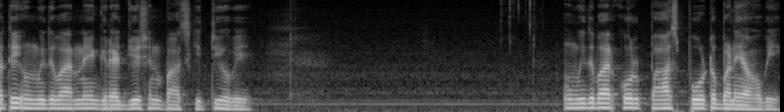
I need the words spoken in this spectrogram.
ਅਤੇ ਉਮੀਦਵਾਰ ਨੇ ਗ੍ਰੈਜੂਏਸ਼ਨ ਪਾਸ ਕੀਤੀ ਹੋਵੇ। ਉਮੀਦਵਾਰ ਕੋਲ ਪਾਸਪੋਰਟ ਬਣਿਆ ਹੋਵੇ।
